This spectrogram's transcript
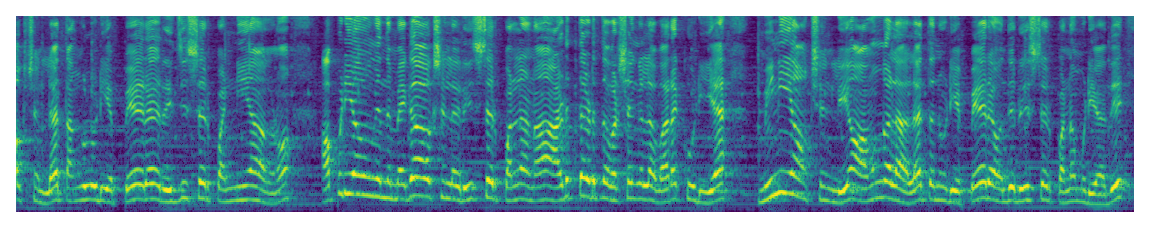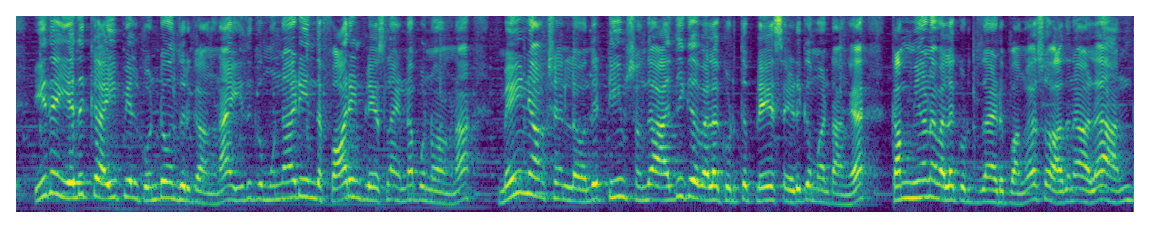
ஆக்ஷனில் தங்களுடைய பேரை ரிஜிஸ்டர் பண்ணியே ஆகணும். அப்படி அவங்க இந்த மெகா ஆக்ஷனில் ரிஜிஸ்டர் பண்ணலன்னா அடுத்தடுத்த வருஷங்களில் வரக்கூடிய மினி ஆக்ஷன்லேயும் அவங்களால தன்னுடைய பேரை வந்து ரிஜிஸ்டர் பண்ண முடியாது. இதை எதுக்கு ஐபிஎல் கொண்டு வந்திருக்காங்கன்னா இதுக்கு முன்னாடி இந்த ஃபாரின் பிளேயர்ஸ்லாம் என்ன பண்ணுவாங்கன்னா மெயின் ஆக்ஷனில் வந்து டீம்ஸ் வந்து அதிக விலை கொடுத்து பிளேயர்ஸை எடுக்க மாட்டாங்க. கம்மியான விலை விலை கொடுத்து தான் எடுப்பாங்க. ஸோ அதனால் அந்த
